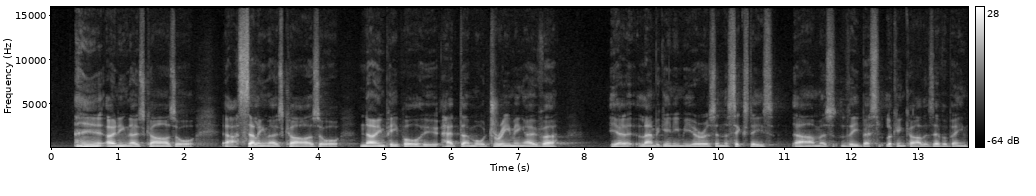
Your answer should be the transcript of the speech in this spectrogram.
owning those cars or uh, selling those cars or knowing people who had them or dreaming over Lamborghini Miuras in the 60s um, as the best looking car there's ever been.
